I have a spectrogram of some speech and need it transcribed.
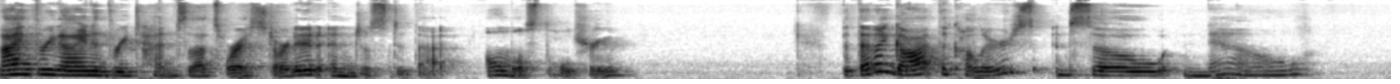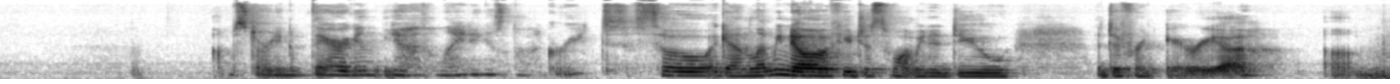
939 and 310. So that's where I started and just did that almost the whole tree. But then I got the colors. And so now I'm starting up there again. Yeah, the lighting is not great. So again, let me know if you just want me to do a different area. Um,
